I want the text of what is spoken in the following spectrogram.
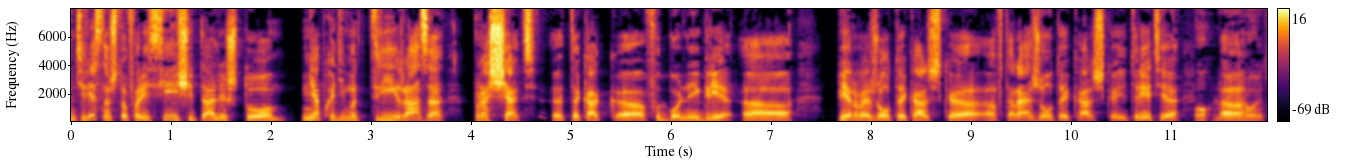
интересно, что фарисеи считали, что необходимо три раза прощать. Это как э, в футбольной игре. Э, Первая желтая карточка, вторая желтая карточка и третья... Бог любит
